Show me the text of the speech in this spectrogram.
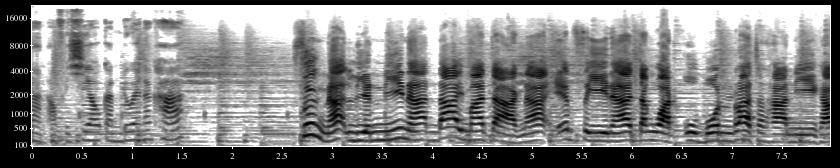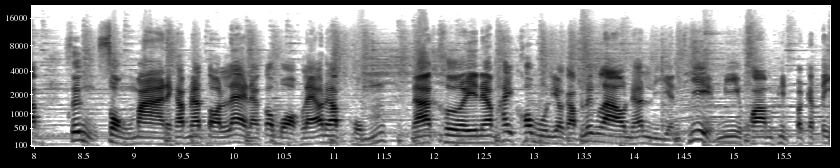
นันออฟฟิเชียลกันด้วยนะคะซึ่งนะเหรียญนนี้นะได้มาจากนะ FC นะจังหวัดอุบลราชธานีครับ ซึ่งส่งมานะครับนะตอนแรกนะก็บอกแล้วนะครับผมนะเคยนะครับให้ข้อมูลเกี่ยวกับเรื่องราวนะเหรียญที่มีความผิดปกติ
